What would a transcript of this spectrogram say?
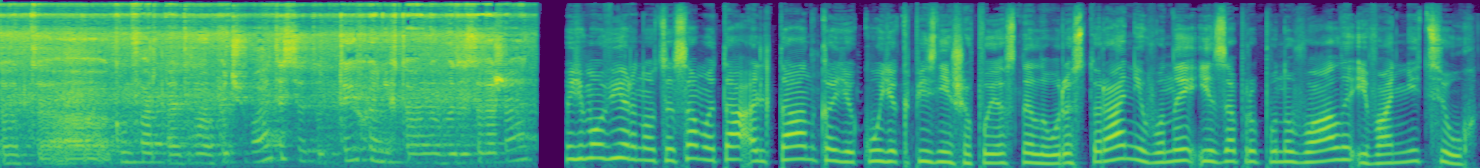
тут е, комфортно, я думаю, почуватися, тут тихо, ніхто вам не буде заважати. Ймовірно, це саме та альтанка, яку, як пізніше пояснили у ресторані, вони і запропонували Іванні Цюх.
